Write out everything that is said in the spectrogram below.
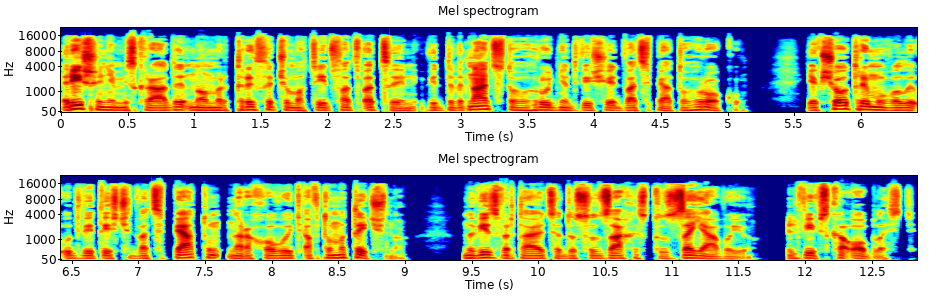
Рішення міськради номер 3021 від 19 грудня 2025 року. Якщо отримували у 2025-му, нараховують автоматично. Нові звертаються до соцзахисту з заявою Львівська область.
